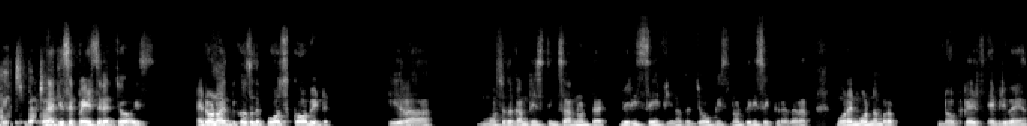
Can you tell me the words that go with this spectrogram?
feels better? That is a personal choice. I don't know because of the post-COVID era, most of the countries things are not that very safe. You know, the job is not very secure. There are more and more number of doctors everywhere.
